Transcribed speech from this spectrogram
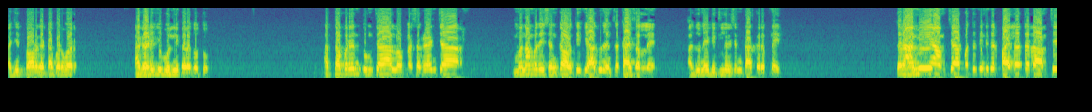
अजित पवार गटाबरोबर आघाडीची बोलणी करत होतो. आतापर्यंत तुमच्या लोक सगळ्यांच्या मनामध्ये शंका होती की अजून यांचं काय चाललंय? अजून हे डिक्लेरेशन का करत नाहीत? तर आम्ही आमच्या पद्धतीने जर पाहिलं तर आमचे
